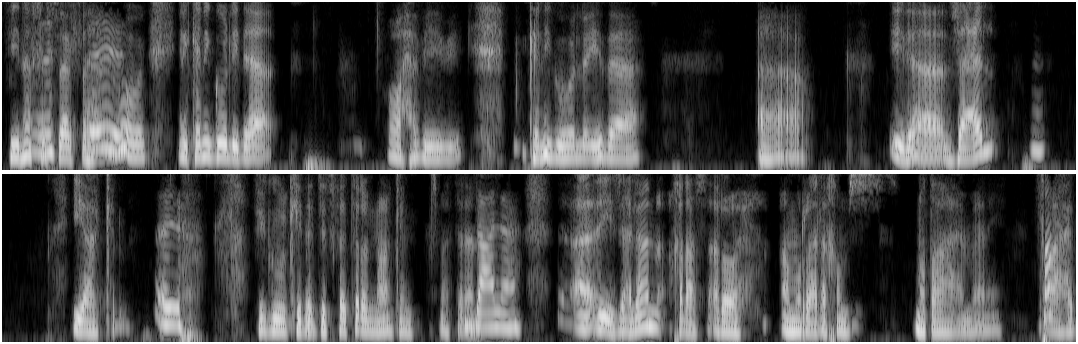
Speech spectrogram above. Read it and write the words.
في نفس السالفة. إيه. يعني كان يقول إذا أوه حبيبي كان يقول إذا آه إذا زعل ياكل أيوه فيقول كذا جت فترة إنه كنت مثلا زعلان آه اي زعلان خلاص أروح أمر على خمس مطاعم يعني صح واحد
